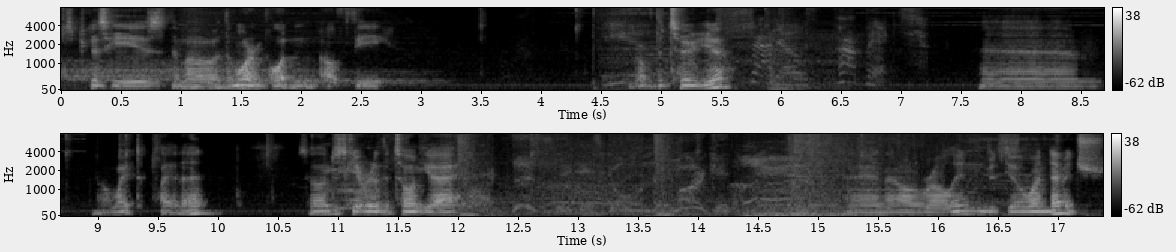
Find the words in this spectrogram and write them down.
Just because he is the more the more important of the of the two here. Um, I'll wait to play that. So I'll just get rid of the taunt guy. And then I'll roll in with deal one damage.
